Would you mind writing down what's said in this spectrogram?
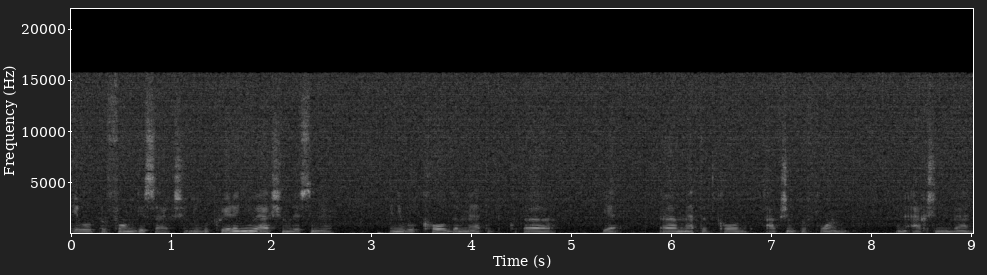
it will perform this action. It will create a new action listener and it will call the method uh, yeah, a method called action performed an action event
